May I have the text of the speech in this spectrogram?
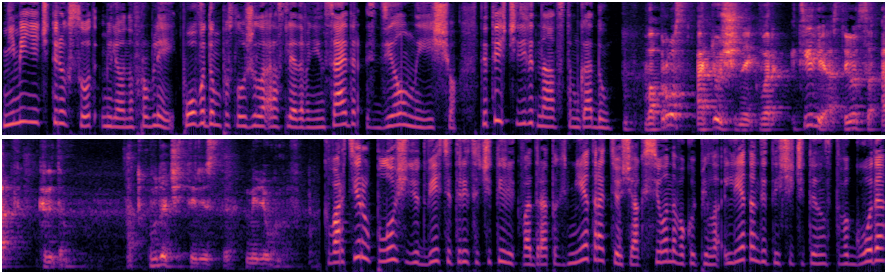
не менее 400 миллионов рублей. Поводом послужило расследование «Инсайдер», сделанное еще в 2019 году. Вопрос о тещиной квартире остается открытым. Откуда 400 миллионов? Квартиру площадью 234 квадратных метра теща Аксенова купила летом 2014 года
